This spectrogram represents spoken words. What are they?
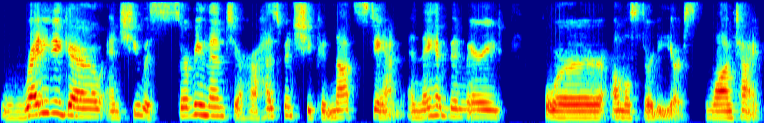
ready to go, and she was serving them to her husband she could not stand. And they had been married for almost 30 years, long time.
